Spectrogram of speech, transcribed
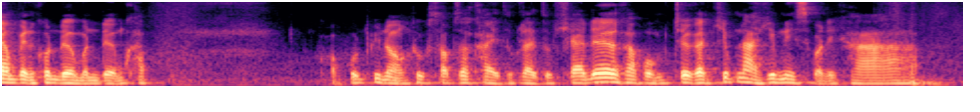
ยังเป็นคนเดิมเหมือนเดิมครับ ขอบคุณพี่น้องทุกซับสไครต์ทุกไลค์ทุกแชร์เดอร์ครับผมเจอกันคลิปหน้าคลิปนี้สวัสดีครับ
